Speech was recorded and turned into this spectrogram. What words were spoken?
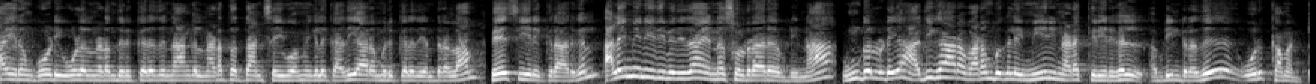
ஆயிரம் கோடி ஊழல் நடந்திருக்கிறது நாங்கள் நடத்தத்தான் செய்வோம் எங்களுக்கு அதிகாரம் இருக்கிறது என்றெல்லாம் பேசியிருக்கிறார்கள். தலைமை நீதிபதி தான் என்ன சொல்றாரு அப்படின்னா உங்களுடைய அதிகார வரம்புகளை மீறி நடக்கிறீர்கள் அப்படின்றது ஒரு கமெண்ட்.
